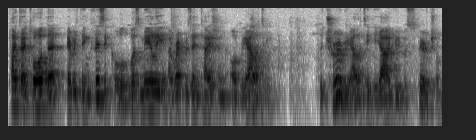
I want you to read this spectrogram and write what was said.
Plato taught that everything physical was merely a representation of reality. The true reality, he argued, was spiritual.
